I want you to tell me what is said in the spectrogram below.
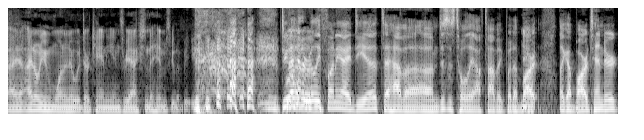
I, I don't even want to know what D'Artagnan's reaction to him is going to be. Dude, I had a really um, funny idea to have a. Um, this is totally off topic, but a bar like a bartender,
